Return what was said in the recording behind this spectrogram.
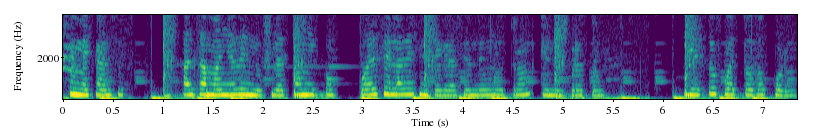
semejantes al tamaño del núcleo atómico. Puede ser la desintegración de un neutrón en un protón. Y esto fue todo por hoy.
